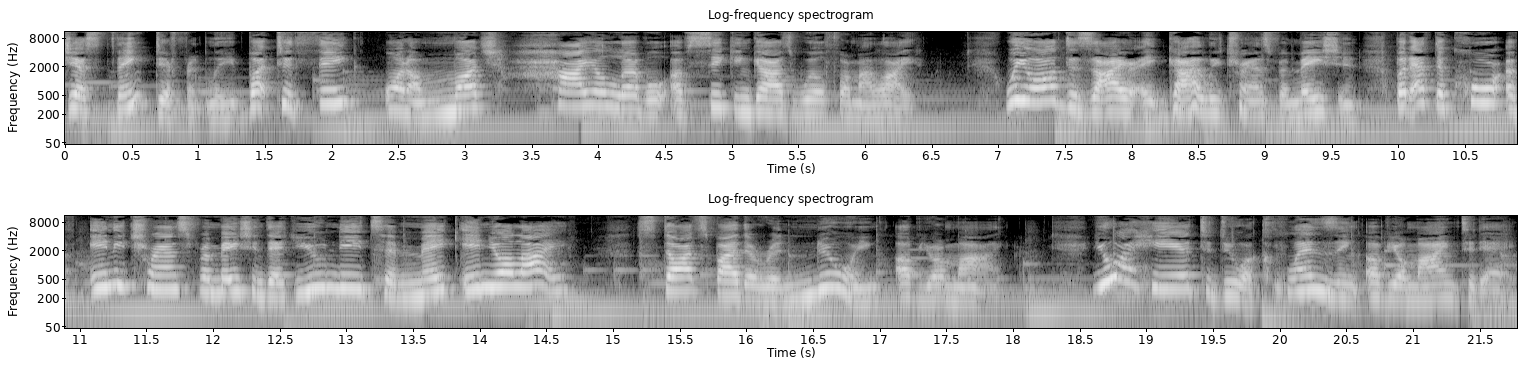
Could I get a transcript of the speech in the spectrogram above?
just think differently, but to think on a much higher level of seeking God's will for my life. We all desire a godly transformation, but at the core of any transformation that you need to make in your life starts by the renewing of your mind. You are here to do a cleansing of your mind today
